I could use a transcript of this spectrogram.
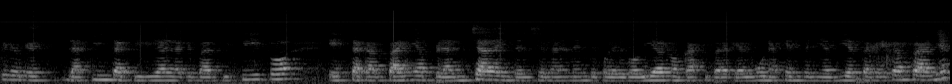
creo que es la quinta actividad en la que participo, esta campaña planchada intencionalmente por el gobierno, casi para que alguna gente ni advierta que hay campaña,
